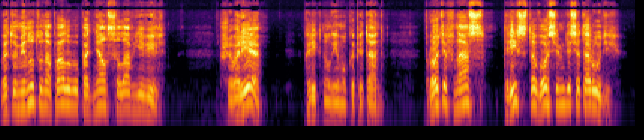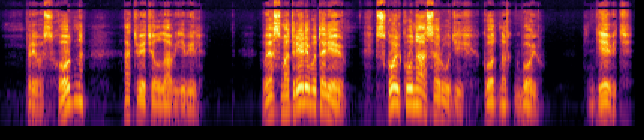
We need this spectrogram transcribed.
В эту минуту на палубу поднялся Лавьевиль. — Шевалье! — крикнул ему капитан — Против нас триста восемьдесят орудий. — Превосходно, — ответил Лавьевиль. — Вы осмотрели батарею? Сколько у нас орудий, годных к бою? — Девять.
